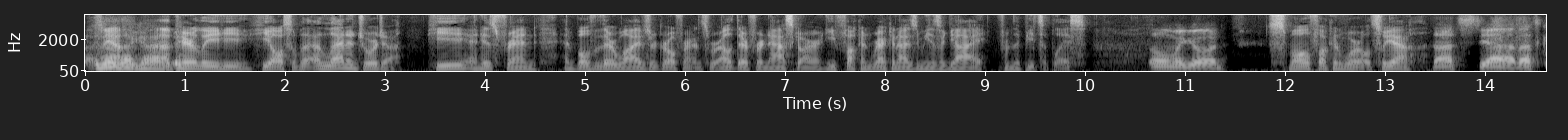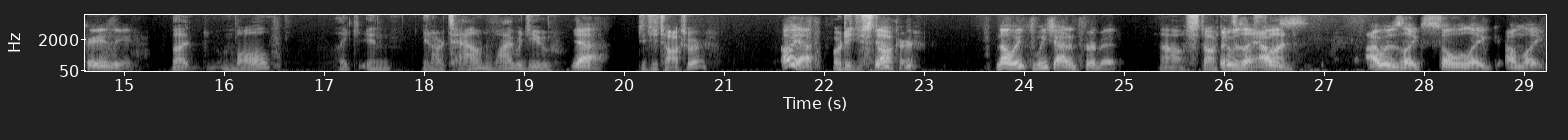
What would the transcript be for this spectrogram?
I know that guy. apparently he he also but Atlanta, Georgia. He and his friend and both of their wives or girlfriends were out there for NASCAR and he fucking recognized me as a guy from the pizza place. Oh my god. Small fucking world. So yeah, That's yeah, that's crazy. but mall like in in our town, why would you Yeah. did you talk to her? Oh yeah. Or did you stalk her? No, we we chatted for a bit. Oh, stalking it was like I fun. was I was like so like I'm like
